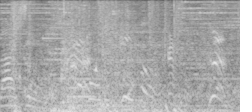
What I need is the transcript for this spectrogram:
Lie down. For the people.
